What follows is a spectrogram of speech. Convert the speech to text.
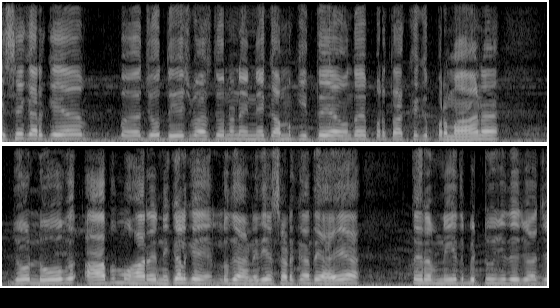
ਇਸੇ ਕਰਕੇ ਆ ਜੋ ਦੇਸ਼ ਵਾਸਤੇ ਉਹਨਾਂ ਨੇ ਇੰਨੇ ਕੰਮ ਕੀਤੇ ਆ, ਉਹਦਾ ਇਹ ਪ੍ਰਤੱਖ ਇੱਕ ਪ੍ਰਮਾਣ ਹੈ, ਜੋ ਲੋਕ ਆਪ ਮੁਹਾਰੇ ਨਿਕਲ ਕੇ ਲੁਧਿਆਣੇ ਦੀਆਂ ਸੜਕਾਂ ਤੇ ਆਏ ਆ ਤੇ ਰਵਨੀਤ ਬਿੱਟੂ ਜੀ ਦੇ ਜੋ ਅੱਜ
